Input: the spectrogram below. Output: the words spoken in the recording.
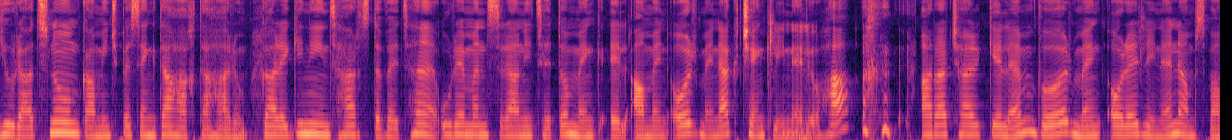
յուրացնում կամ ինչպես ենք դա հաղթահարում։ Գարեգինի ինձ հարց տվեց, հա, ուրեմն սրանից հետո մենք էլ ամեն օր մենակ չենք լինելու, հա։ Առաջարկել եմ, որ մենք օրեր լինեն ամսվա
